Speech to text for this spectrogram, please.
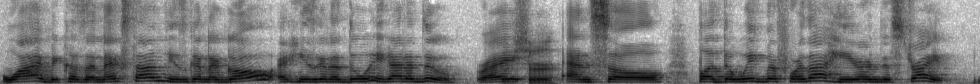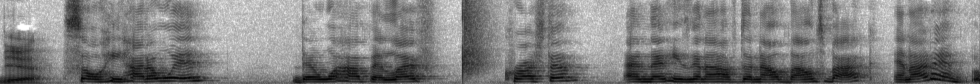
Why? Because the next time he's gonna go and he's gonna do what he gotta do, right? For sure. And so, but the week before that, he earned the stripe. Yeah. So he had a win. Then what happened? Life crushed him, and then he's gonna have to now bounce back. And I didn't. uh,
